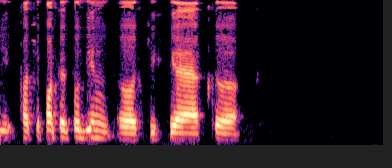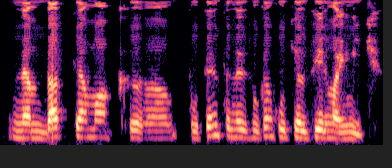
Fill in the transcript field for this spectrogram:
e, face parte tot din uh, chestia aia că ne-am dat seama că putem să ne descurcăm cu cheltuieli mai mici.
